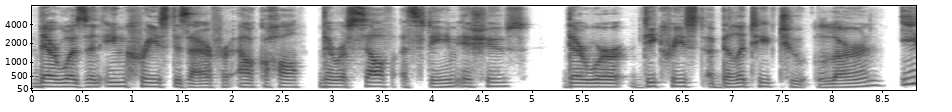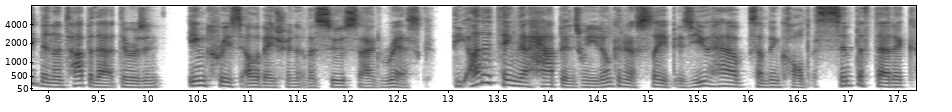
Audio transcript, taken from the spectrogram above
there was an increased desire for alcohol, there were self esteem issues, there were decreased ability to learn. Even on top of that, there was an increased elevation of a suicide risk. The other thing that happens when you don't get enough sleep is you have something called sympathetic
